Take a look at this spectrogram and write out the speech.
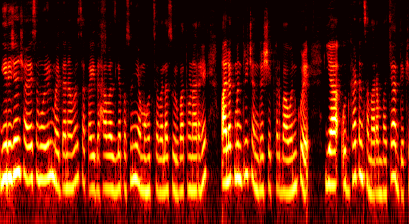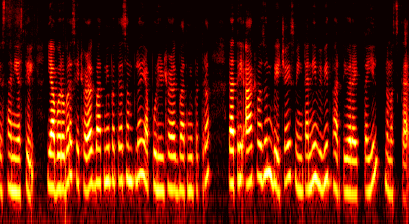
गिरिजन शाळेसमोरील मैदानावर सकाळी दहा वाजल्यापासून या महोत्सवाला सुरुवात होणार आहे. पालकमंत्री चंद्रशेखर बावनकुळे या उद्घाटन समारंभाच्या अध्यक्षस्थानी असतील. याबरोबरच हे ठळक बातमीपत्र संपलं. या पुढील ठळक बातमीपत्र रात्री आठ वाजून बेचाळीस मिनिटांनी विविध भारतीवर ऐकता येईल. नमस्कार.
